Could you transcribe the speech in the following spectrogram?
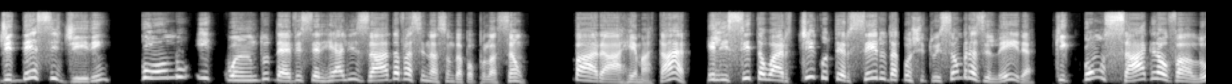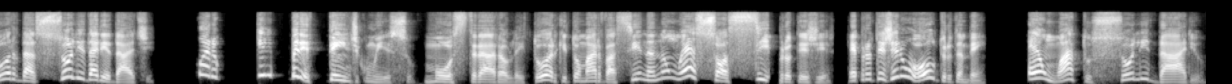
de decidirem como e quando deve ser realizada a vacinação da população. Para arrematar, ele cita o artigo 3 da Constituição brasileira, que consagra o valor da solidariedade. Ora, o que ele pretende com isso? Mostrar ao leitor que tomar vacina não é só se proteger, é proteger o outro também. É um ato solidário.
